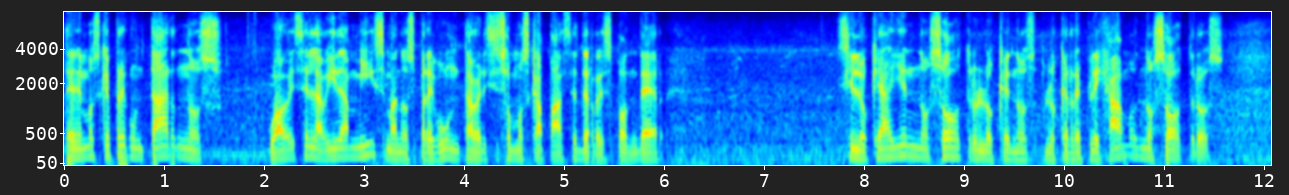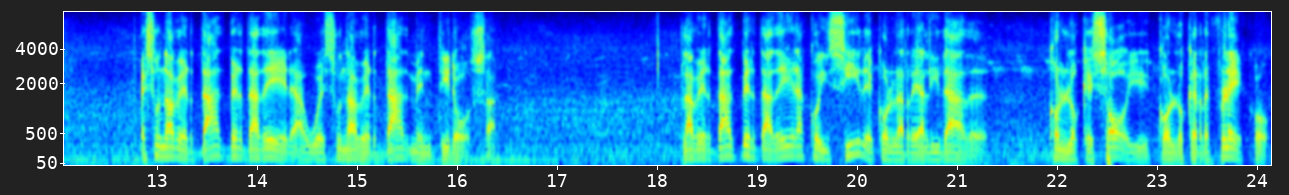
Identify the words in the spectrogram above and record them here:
tenemos que preguntarnos, o a veces la vida misma nos pregunta a ver si somos capaces de responder, si lo que hay en nosotros, lo que, nos, lo que reflejamos nosotros, ¿Es una verdad verdadera o es una verdad mentirosa? La verdad verdadera coincide con la realidad, con lo que soy, con lo que reflejo.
